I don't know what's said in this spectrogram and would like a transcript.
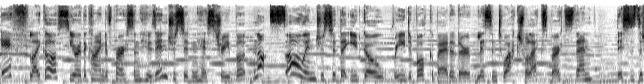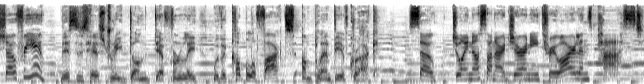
If, like us, you're the kind of person who's interested in history but not so interested that you'd go read a book about it or listen to actual experts, then this is the show for you. This is history done differently with a couple of facts and plenty of crack. So, join us on our journey through Ireland's past.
